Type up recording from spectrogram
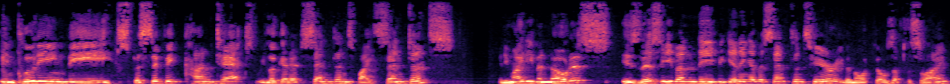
including the specific context. We look at it sentence by sentence. And you might even notice, is this even the beginning of a sentence here, even though it fills up the slide?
